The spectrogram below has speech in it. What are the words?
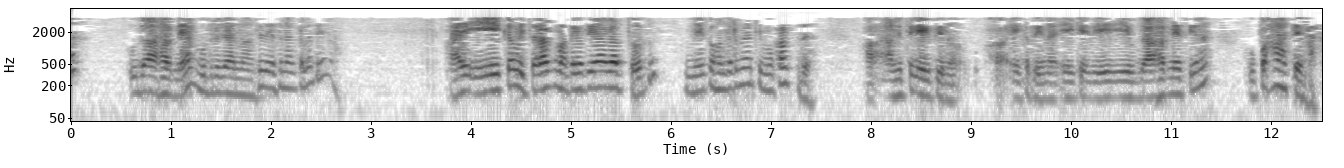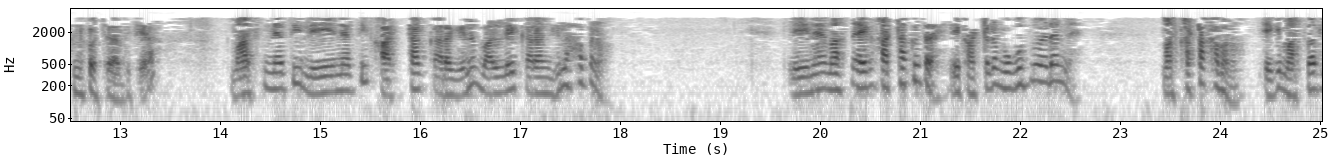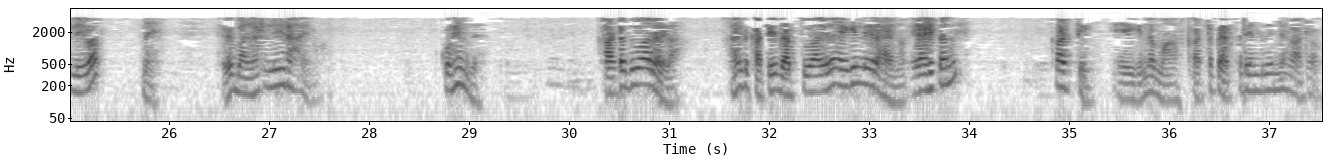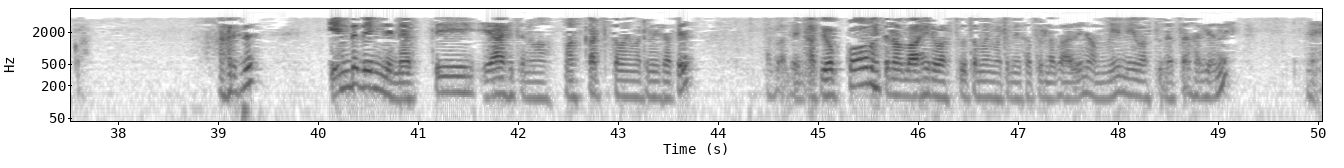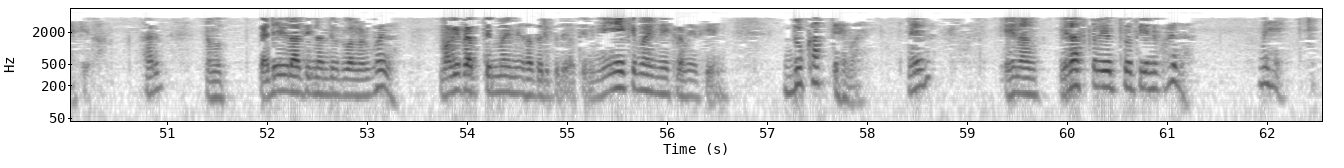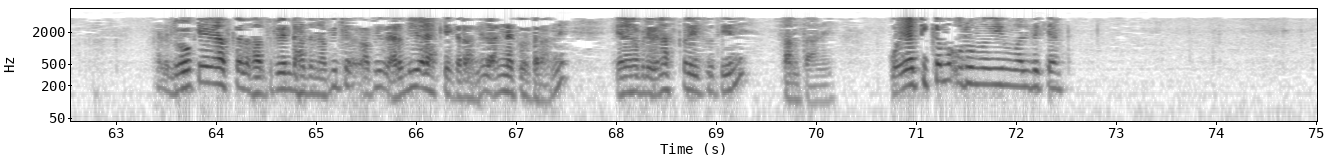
උදාහරණයක් බුදුරජාණන් වහන්සේ දේශනා කළා තියෙනවා. අය ඒක විතරක් මතක තියාගත්තොත් මේක හොඳටම නැති මොකක්ද? අනිත් එක ඒක තියෙනවා. ඒක තියෙන ඒකේ මේ උදාහරණයේ තියෙන උපහාසය බලන්න කොච්චරද කියලා. මස් නැති, ලේ නැති කට්ටක් අරගෙන බල්ලෙක් අරන් ගිහලා හපනවා. ලේ නැහැ මස් නැහැ ඒක කට්ටක් විතරයි. ඒ කට්ටට මොකුත්ම වැඩක් නැහැ. මස් කට්ටක් හපනවා. ඒකේ මස්වත් ලේවත් නැහැ. හැබැයි බල්ලට ලේ රහයනවා. කොහෙන්ද? කට තුවාල වෙලා. හරිද? කටේ දත් තුවාල වෙලා ඒකෙන් ලේ රහයනවා. එයා හිතන්නේ කට්ටෙන්. ඒකින්ද මාස් කට්ට පැත්තට එන්න දෙන්නේ කාටවත්. හරිද? එන්න දෙන්නේ නැත්තේ එයා හිතනවා මස් කට්ට තමයි මට මේ සැපේ ලබා දෙන්නේ. අපි ඔක්කොම හිතනවා බාහිර වස්තුව තමයි මට මේ සතුට ලබා දෙන්නේ. අම්මේ මේ වස්තුව නැත්තම් හරියන්නේ නැහැ කියලා. හරිද? නමුත් වැඩේ වෙලා තියෙන අන්තිමට බලනකොට කොහෙද? මගේ පැත්තෙන්මයි මේ සතුට ඉපදෙලා තියෙන්නේ. මේකෙමයි මේ ක්‍රමය තියෙන්නේ. දුකත් එහෙමයි. නේද? එහෙනම් වෙනස් කළ යුතු තියෙන්නේ කොහෙද? මෙහි. හරි ලෝකේ වෙනස් කරලා සතුට වෙන්න හදන අපිට අපි වැරදි වැඩක් කරන්නේ, දන්නේ නැතුව කරන්නේ. එහෙනම් අපිට වෙනස් කළ යුතු තියෙන්නේ సంతානය. ඔය ටිකම උරුම වීම වලිද කියන්නේ?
